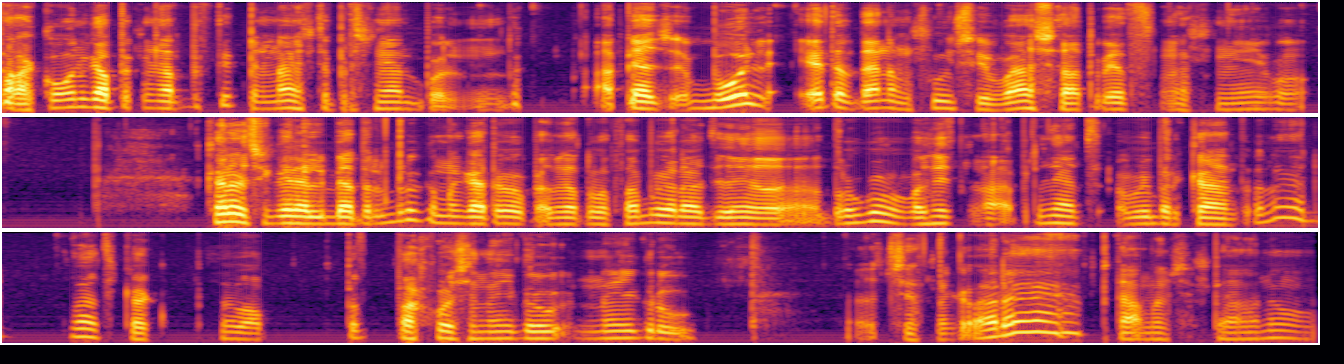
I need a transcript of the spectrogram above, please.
так, он готов меня отпустить, понимает, что причиняет боль. Ну, опять же, боль, это в данном случае ваша ответственность, не его. Короче говоря, любя друг друга, мы готовы пожертвовать собой ради э, другого, уважительно принять выбор каждого. Ну, знаете, как ну, похоже на игру, на игру, э, честно говоря, потому что, ну,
